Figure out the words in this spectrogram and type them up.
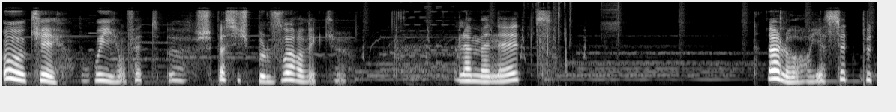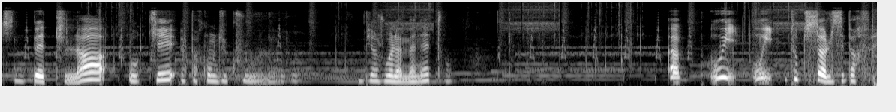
Ok, oui, en fait, euh, je sais pas si je peux le voir avec euh, la manette. Alors, il y a cette petite bête là, ok. Par contre, du coup, euh, bien jouer la manette. Hop, oui, oui, toute seule, c'est parfait.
